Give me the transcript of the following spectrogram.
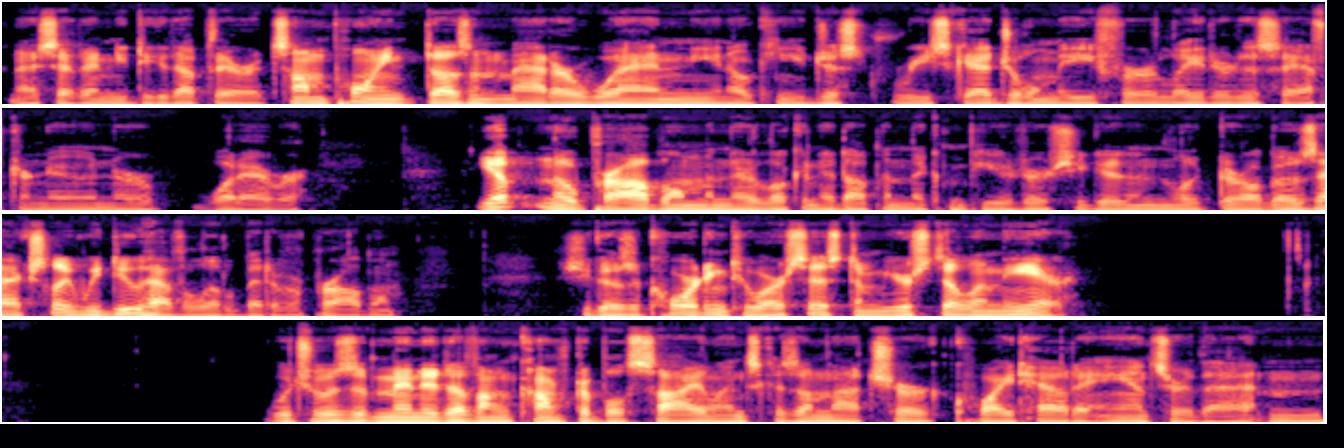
And I said, I need to get up there at some point. Doesn't matter when. You know, can you just reschedule me for later this afternoon or whatever? Yep, no problem. And they're looking it up in the computer. She goes, and the girl goes, Actually, we do have a little bit of a problem. She goes, According to our system, you're still in the air. Which was a minute of uncomfortable silence because I'm not sure quite how to answer that. And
